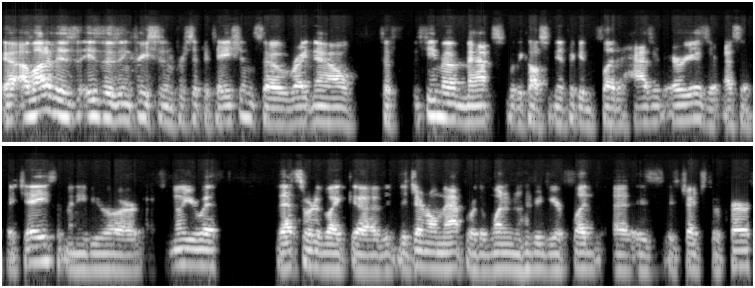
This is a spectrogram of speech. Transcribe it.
Yeah, a lot of it is, is those increases in precipitation. So right now, so FEMA maps what they call significant flood hazard areas or SFHAs that many of you are familiar with. That's sort of like uh, the, the, general map where the one in a hundred year flood uh, is, is judged to occur.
